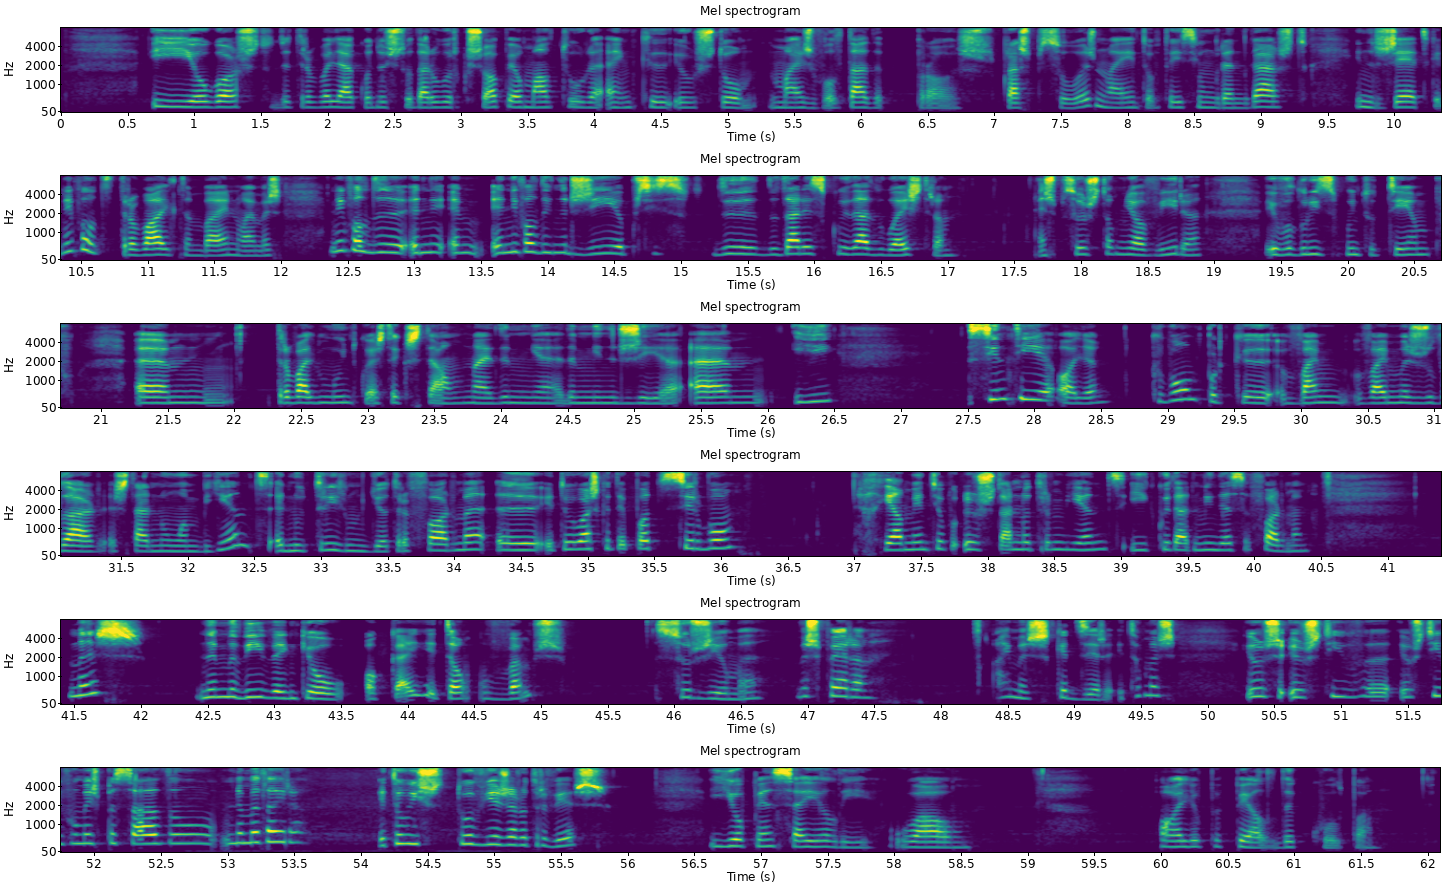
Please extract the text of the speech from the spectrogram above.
e eu gosto de trabalhar quando eu estou a dar o workshop, é uma altura em que eu estou mais voltada para, os, para as pessoas, não é? Então tem assim um grande gasto energético, a nível de trabalho também, não é? Mas a nível de, a, a nível de energia, eu preciso de, de dar esse cuidado extra. As pessoas estão-me a ouvir, eu valorizo muito o tempo, um, trabalho muito com esta questão, não é? Da minha, da minha energia um, e sentia, olha, que bom, porque vai-me vai ajudar a estar num ambiente, a nutrir-me de outra forma, uh, então eu acho que até pode ser bom realmente eu, eu estar noutro ambiente e cuidar de mim dessa forma. Mas na medida em que eu, ok, então vamos, surgiu-me, mas espera, ai, mas quer dizer, então, mas eu, eu, estive, eu estive o mês passado na Madeira, então isto, estou a viajar outra vez? E eu pensei ali, uau, olha o papel da culpa.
